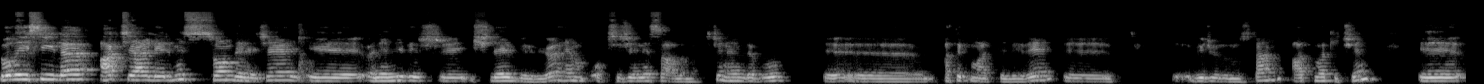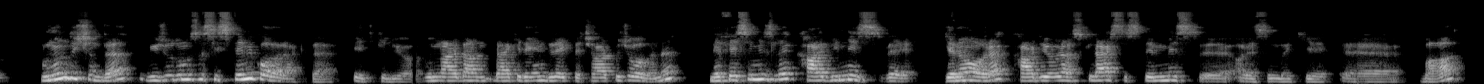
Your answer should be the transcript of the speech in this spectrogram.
Dolayısıyla akciğerlerimiz son derece e, önemli bir e, işlev görüyor. Hem oksijeni sağlamak için hem de bu e, atık maddeleri e, vücudumuzdan atmak için. E, bunun dışında vücudumuzu sistemik olarak da etkiliyor. Bunlardan belki de en direkt çarpıcı olanı nefesimizle kalbimiz ve genel olarak kardiyovasküler sistemimiz e, arasındaki e, bağ.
